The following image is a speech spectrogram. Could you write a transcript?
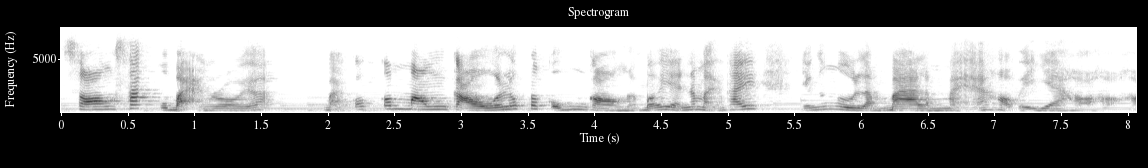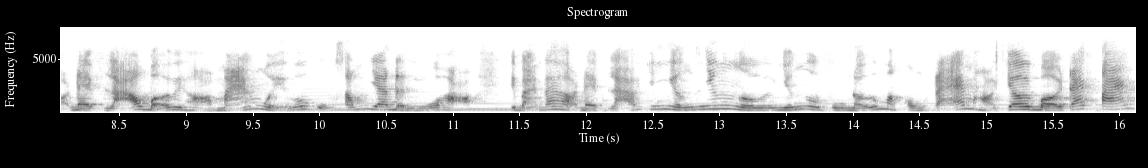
son sắc của bạn rồi á bạn có có mong cầu cái lúc đó cũng không còn nữa. Bởi vậy nó bạn thấy những cái người làm bà làm mẹ họ bị già họ họ, họ đẹp lão bởi vì họ mãn nguyện với cuộc sống gia đình của họ thì bạn thấy họ đẹp lão. Chứ những những người những người phụ nữ mà còn trẻ mà họ chơi bời trác tán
